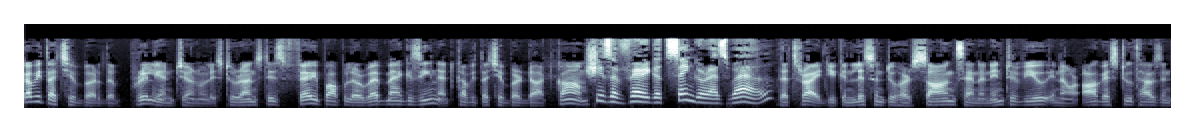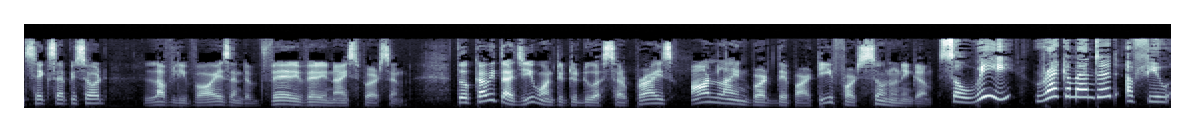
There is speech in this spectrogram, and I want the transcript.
Kavita Chhibber, the brilliant journalist who runs this very popular web magazine at kavitachibber.com, She's a very good singer as well. That's right. You can listen to her songs and an interview in our August 2006 episode. Lovely voice and a very, very nice person. So Kavita ji wanted to do a surprise online birthday party for Sonu Nigam. So we recommended a few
